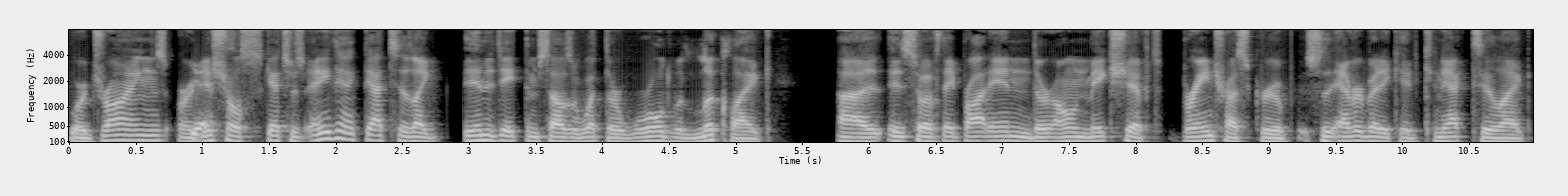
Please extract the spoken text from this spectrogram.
or drawings or Yes. initial sketches, anything like that to like inundate themselves of what their world would look like. Uh, so if they brought in their own makeshift brain trust group, so that everybody could connect to like,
